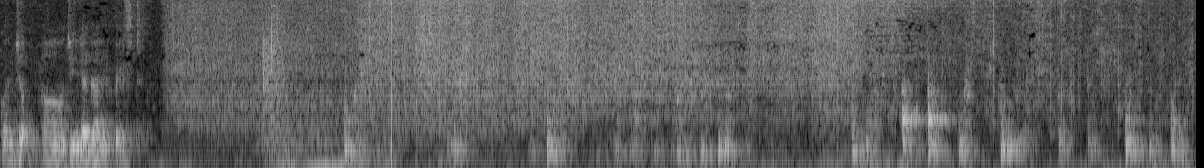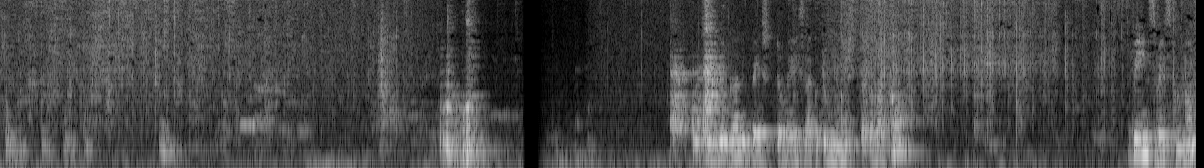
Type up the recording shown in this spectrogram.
కొంచెం జింజర్ గార్లిక్ పేస్ట్. జింజర్ ఉల్లిగాని పేస్ట్ వేసాక టూ మినిట్స్ తర్వాత బీన్స్ వేసుకున్నాం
